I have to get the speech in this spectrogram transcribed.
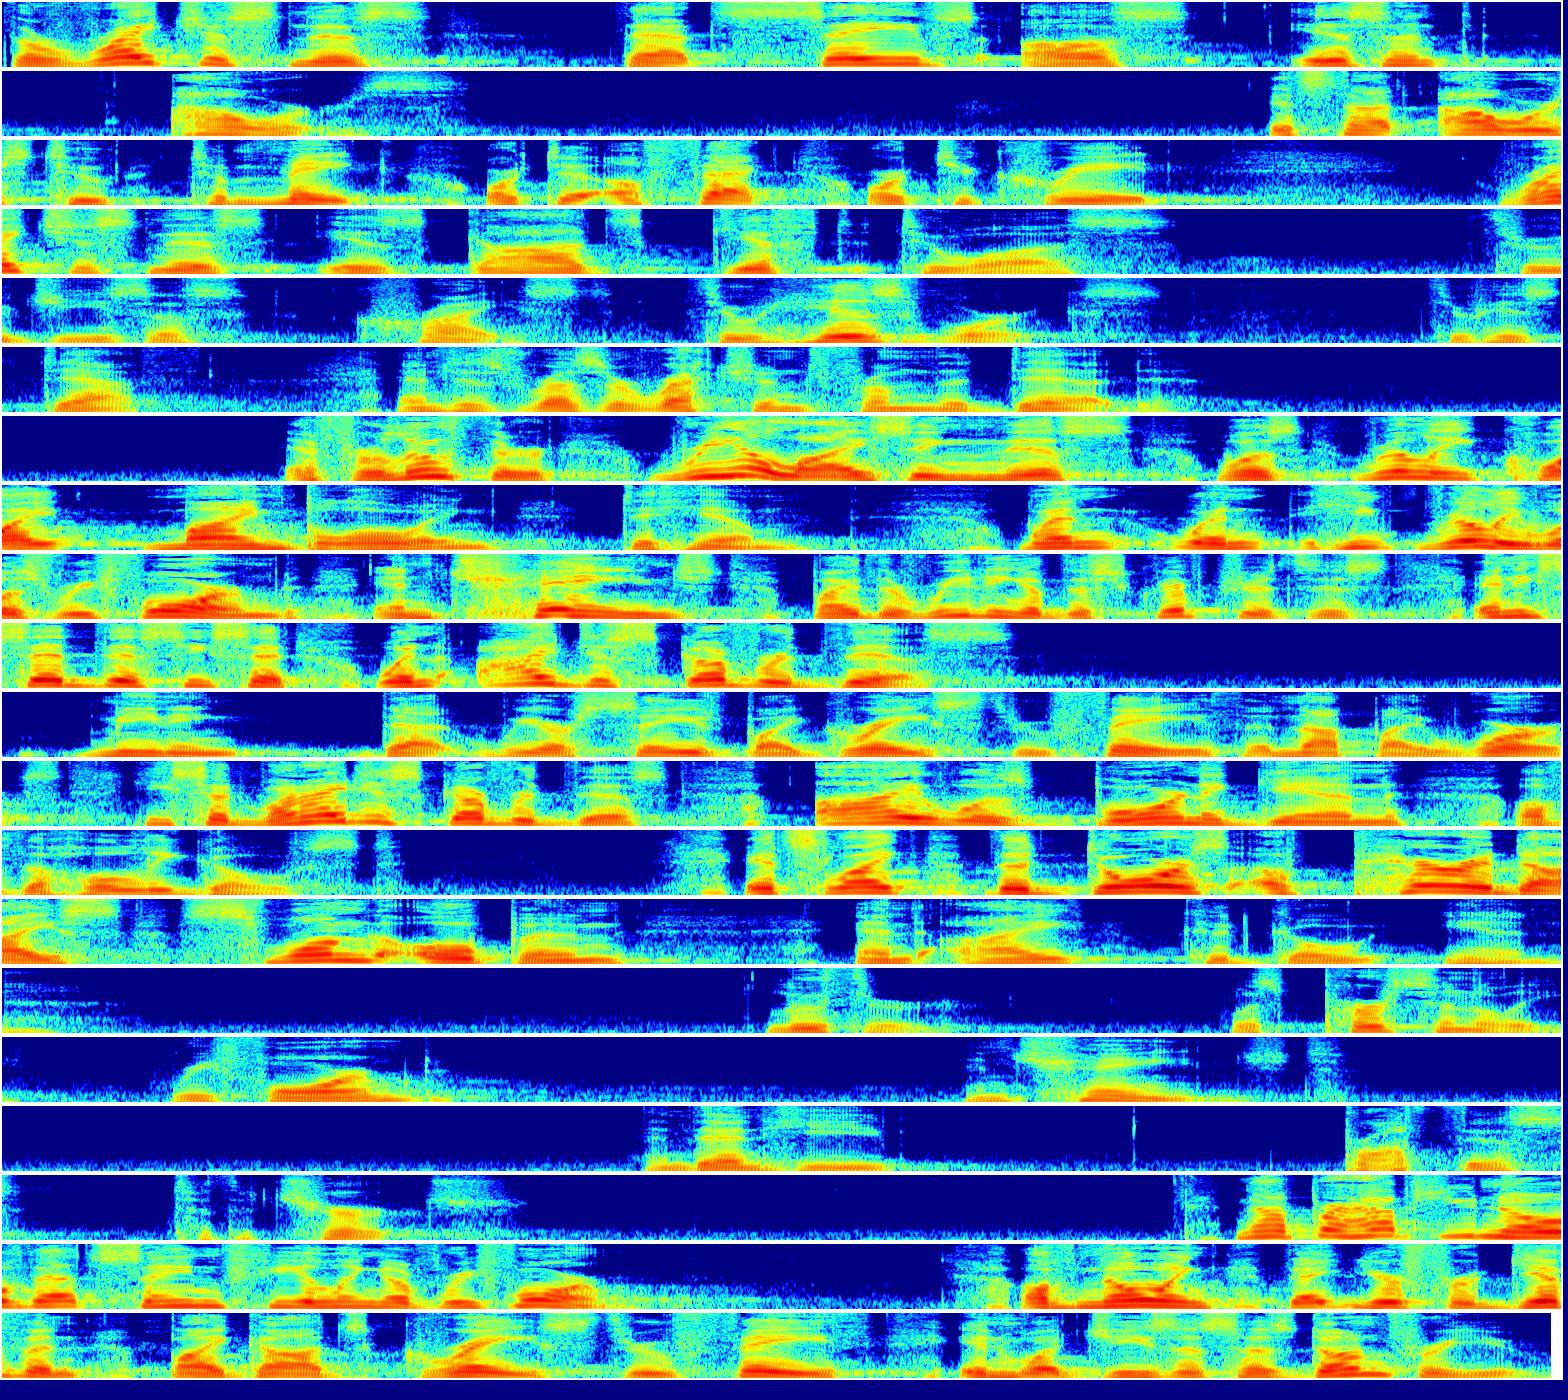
The righteousness that saves us isn't ours. It's not ours to, to make or to affect or to create. Righteousness is God's gift to us through Jesus Christ, through his works, through his death, and his resurrection from the dead. And for Luther, realizing this was really quite mind blowing to him when, when he really was reformed and changed by the reading of the scriptures. This, and he said this He said, When I discovered this, meaning that we are saved by grace through faith and not by works, he said, When I discovered this, I was born again of the Holy Ghost. It's like the doors of paradise swung open and I could go in. Luther was personally reformed and changed. And then he brought this to the church. Now, perhaps you know that same feeling of reform, of knowing that you're forgiven by God's grace through faith in what Jesus has done for you,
